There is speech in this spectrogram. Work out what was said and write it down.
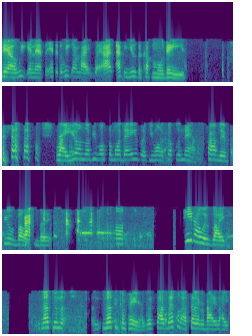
there a week, and at the end of the week, I'm like, well, I I could use a couple more days. right. You don't know if you want some more days or if you want a couple of naps. Probably a few of both. But um, Hedo is like nothing. Nothing compares. That's that's what I tell everybody. Like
